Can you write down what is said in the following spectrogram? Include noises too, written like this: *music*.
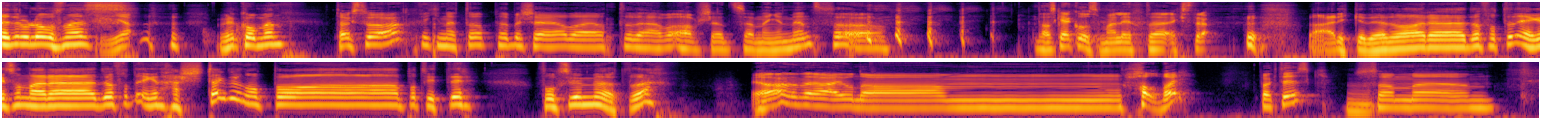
Endre Olav Osnes, Ja. *laughs* velkommen. Takk skal du ha. Fikk nettopp beskjed av deg at det her var avskjedssendingen min, så *laughs* da skal jeg kose meg litt eh, ekstra. Det er ikke det. Du har, eh, du har fått en egen sånn der, eh, Du har fått en egen hashtag du nå på, på Twitter. Folk som vil møte deg. Ja, det er jo da um, Halvard, faktisk, Mm. som eh,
